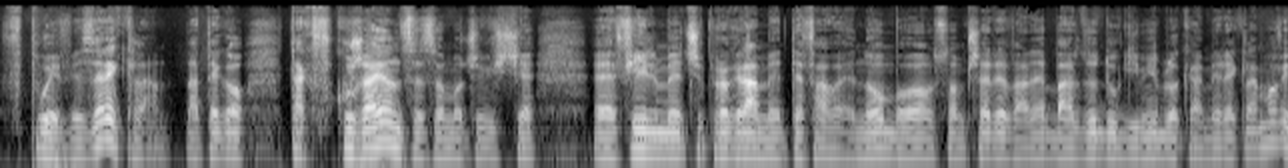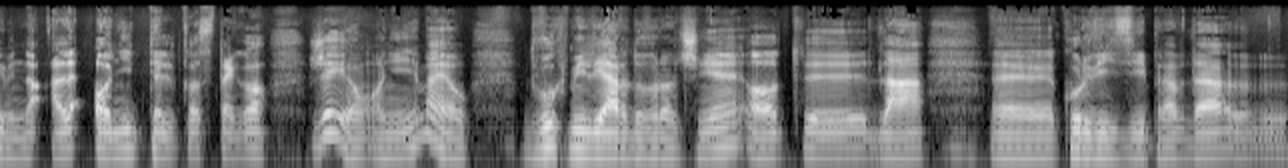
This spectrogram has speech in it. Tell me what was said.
wpływy z reklam. Dlatego tak wkurzające są oczywiście e, filmy czy programy TVN-u, bo są przerywane bardzo długimi blokami reklamowymi. No ale oni tylko z tego żyją. Oni nie mają dwóch miliardów rocznie od y, dla y, kurwizji, prawda, y,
